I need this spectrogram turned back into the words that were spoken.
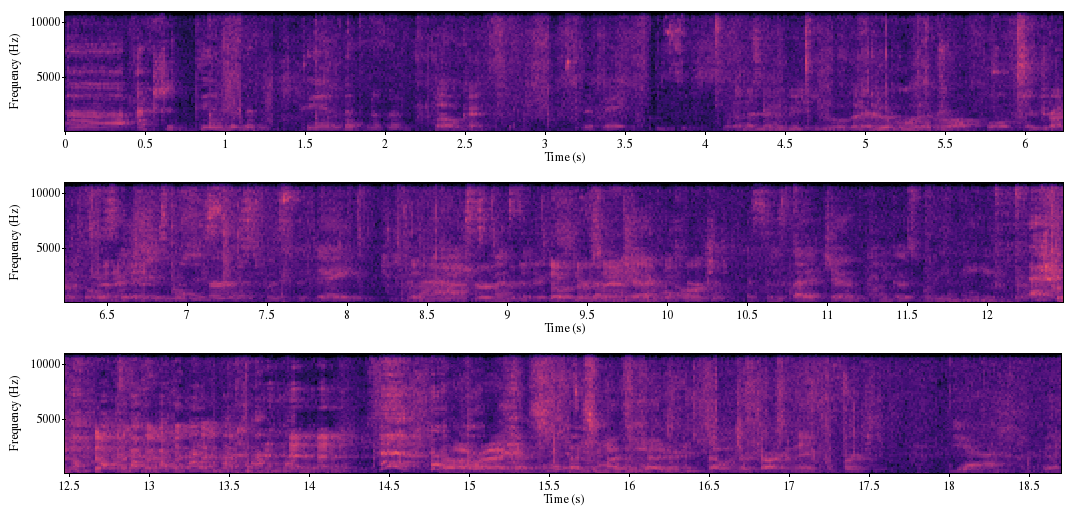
Uh, actually, the end of the, the end of November, Oh, okay. so the big. And they're gonna be, Well, they're they're, doing one in Rockwall. they're trying to finish awesome. it. April first was the date. That's And I asked him, I said, Is that what they're "Is saying, a joke?" April 1st? I said, is that a joke? And he goes, what do you mean? All right, that's, that's much better. Is that what they're targeting, April first? Yeah. Okay.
